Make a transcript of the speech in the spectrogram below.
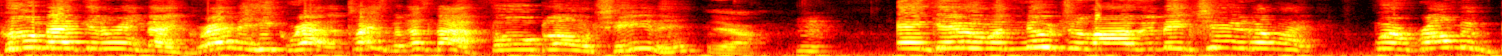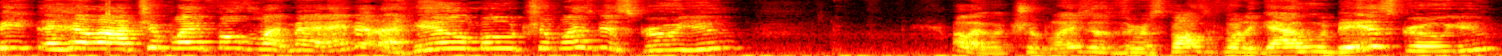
him back in the ring. Now, granted, he grabbed the tights, but that's not full blown cheating. Yeah. And gave him a neutralizer, and they cheered. I'm like, when Roman beat the hell out of Triple H, folks like, man, ain't that a heel move? Triple H didn't screw you. I'm like, well, Triple H is responsible for the guy who did screw you.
